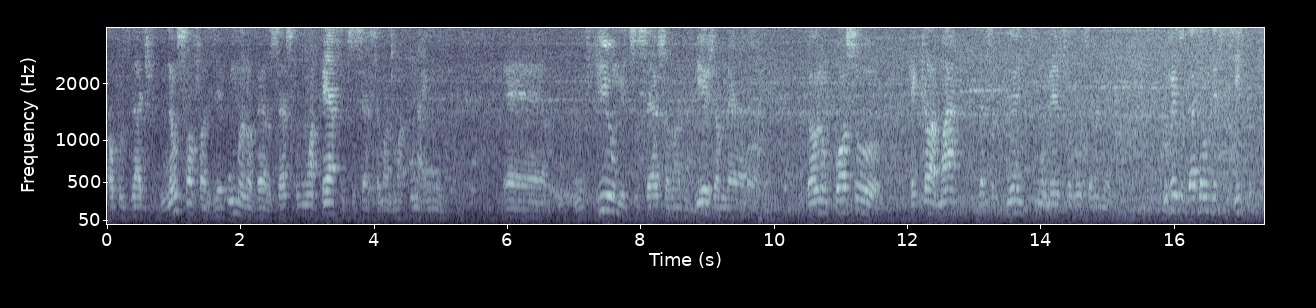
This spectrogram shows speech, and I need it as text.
a oportunidade de não só fazer uma novela de sucesso, como uma peça de sucesso chamada Macunaíma. É, um filme de sucesso chamado Beijo a Mulher Aranha. Então eu não posso reclamar desses grandes momentos que aconteceram na minha vida. O Rei do Gado é um desses ícones.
